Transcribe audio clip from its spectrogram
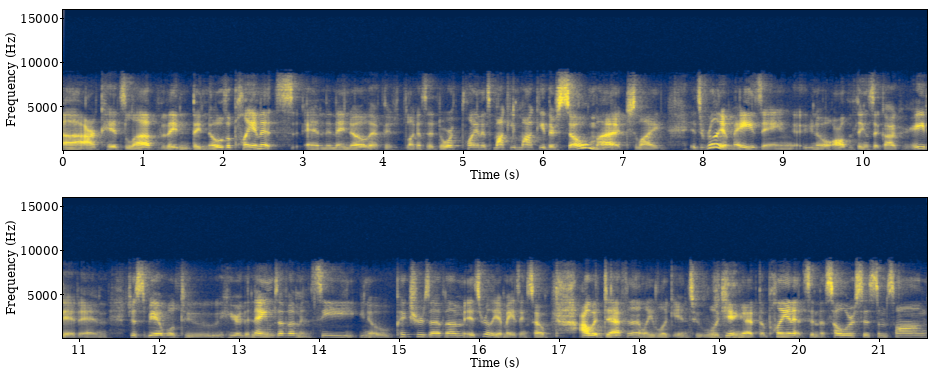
Uh, our kids love. They they know the planets, and then they know that there's, like I said, dwarf planets, Makemake. There's so much. Like it's really amazing. You know, all the things that God created, and just to be able to hear the names of them and see you know, pictures of them. It's really amazing. So I would definitely look into looking at the planets in the solar system song.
